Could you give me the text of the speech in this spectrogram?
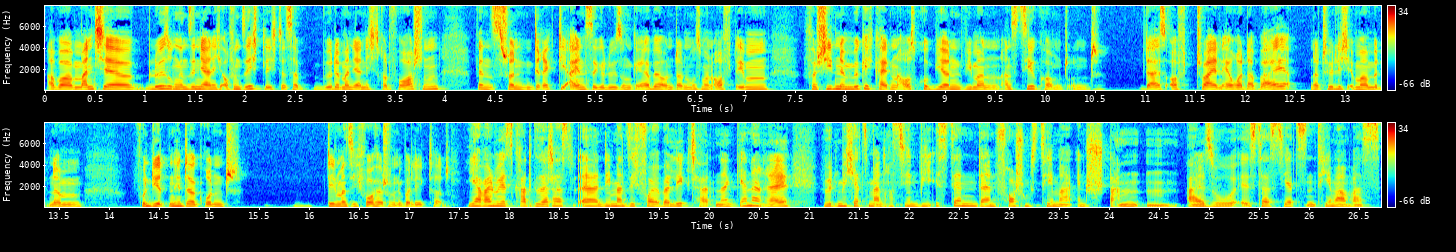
Aber manche Lösungen sind ja nicht offensichtlich, deshalb würde man ja nicht dran forschen, wenn es schon direkt die einzige Lösung gäbe. Und dann muss man oft eben verschiedene Möglichkeiten ausprobieren, wie man ans Ziel kommt. Und da ist oft Try and Error dabei, natürlich immer mit einem fundierten Hintergrund den man sich vorher schon überlegt hat. Ja, weil du jetzt gerade gesagt hast, äh, den man sich vorher überlegt hat. Ne? Generell würde mich jetzt mal interessieren, wie ist denn dein Forschungsthema entstanden? Also ist das jetzt ein Thema, was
